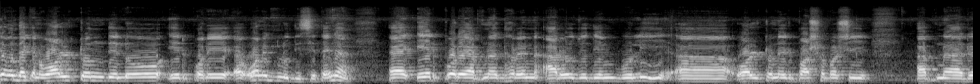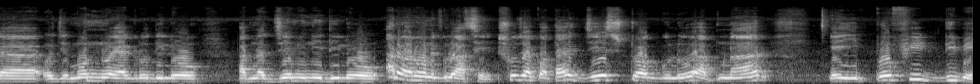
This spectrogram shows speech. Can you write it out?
যেমন দেখেন ওয়ালটন দিল, এরপরে অনেকগুলো দিছে, তাই না? এরপরে আপনার ধরেন আরও যদি আমি বলি ওয়ালটনের পাশাপাশি আপনার ওই যে মন্য অ্যাগ্রো দিল, আপনার জেমিনি দিল আরও আরও অনেকগুলো আছে। সোজা কথায় যে স্টকগুলো আপনার এই প্রফিট দিবে,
